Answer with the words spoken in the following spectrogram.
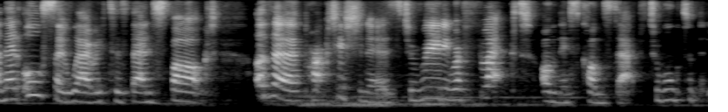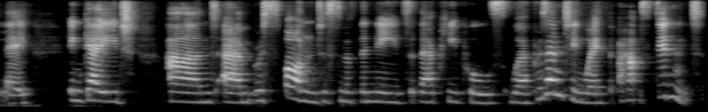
and then also where it has then sparked other practitioners to really reflect on this concept to ultimately engage and um, respond to some of the needs that their pupils were presenting with that perhaps didn't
